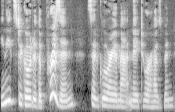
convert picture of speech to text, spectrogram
He needs to go to the prison, said Gloria Matienne to her husband.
